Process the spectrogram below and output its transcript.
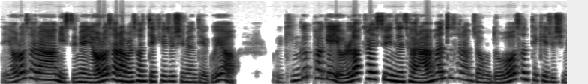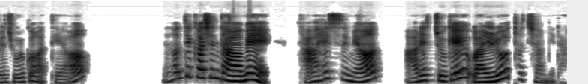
네, 여러 사람 있으면 여러 사람을 선택해 주시면 되고요. 긴급하게 연락할 수 있는 사람 한두 사람 정도 선택해 주시면 좋을 것 같아요. 네, 선택하신 다음에 다 했으면 아래쪽에 완료 터치합니다.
